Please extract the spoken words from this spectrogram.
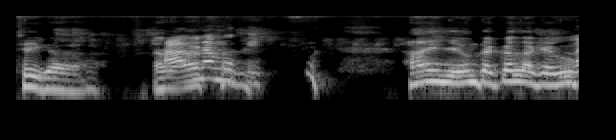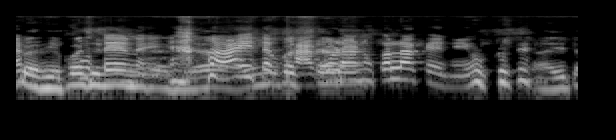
ઠીક હા. હાલ ના મૂકી. હા એ એમ તો કલાકે ઉકળીએ પછી ખૂટે નહીં. નહીં હા ઈ તો ફાકોડાનું કલાકે નહીં ઉકળે. હા, એ તો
